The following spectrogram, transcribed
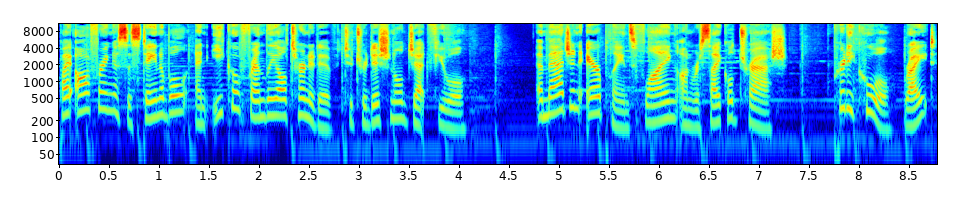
by offering a sustainable and eco-friendly alternative to traditional jet fuel. Imagine airplanes flying on recycled trash. Pretty cool, right?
